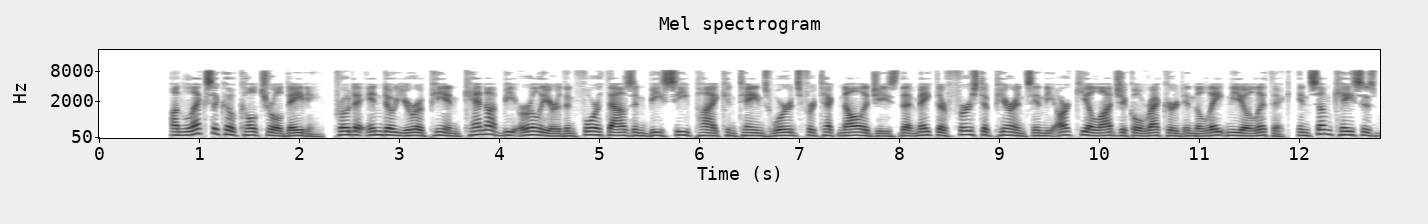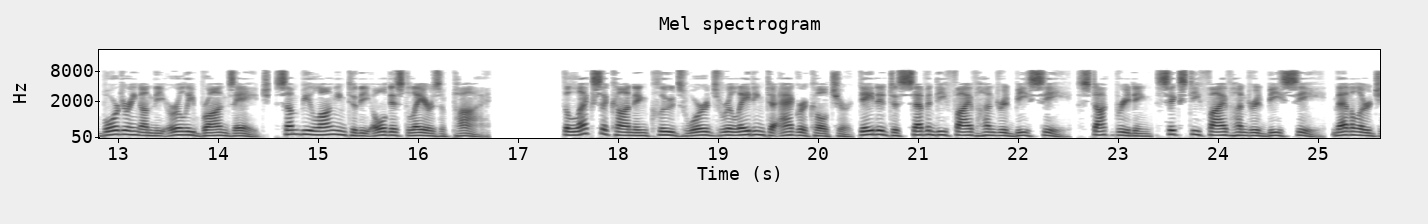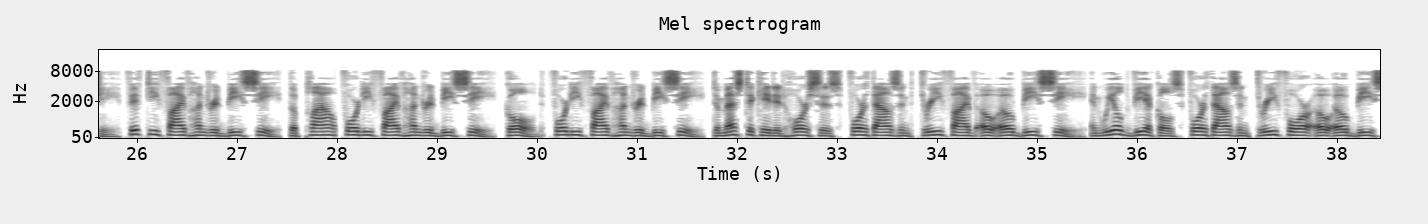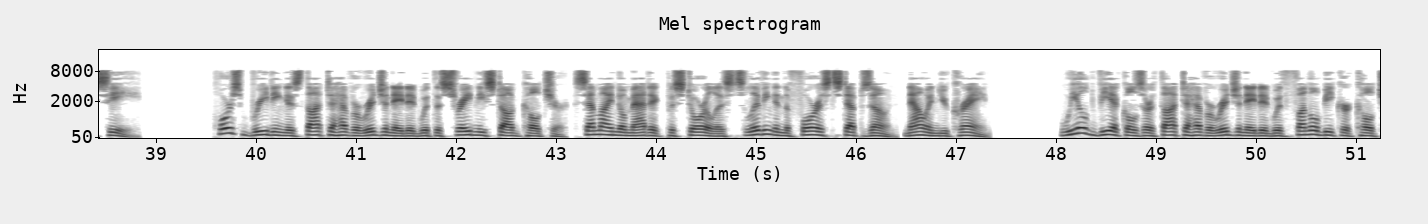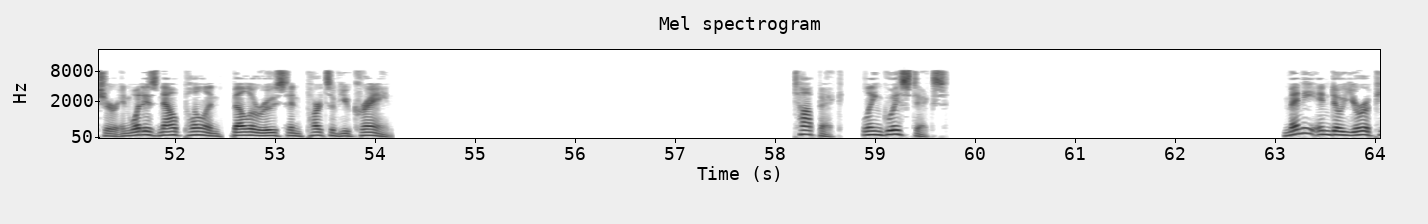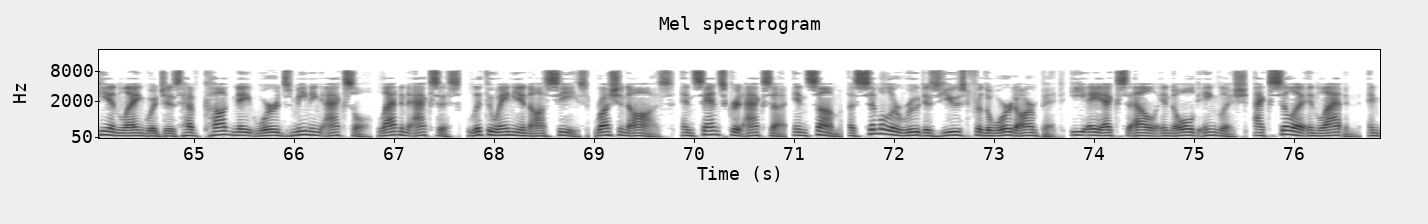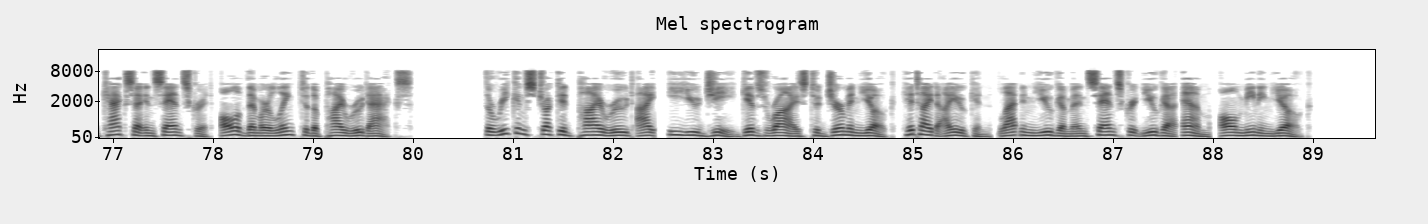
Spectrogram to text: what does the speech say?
On lexico-cultural dating, Proto-Indo-European cannot be earlier than 4000 BC. PIE contains words for technologies that make their first appearance in the archaeological record in the late Neolithic, in some cases bordering on the early Bronze Age, some belonging to the oldest layers of PIE. The lexicon includes words relating to agriculture dated to 7500 BC, stockbreeding 6500 BC, metallurgy 5500 BC, the plough 4500 BC, gold 4500 BC, domesticated horses 4000 3500 BC and wheeled vehicles 4000 3400 BC. Horse breeding is thought to have originated with the Sredny Stog culture, semi-nomadic pastoralists living in the forest steppe zone, now in Ukraine. Wheeled vehicles are thought to have originated with funnelbeaker culture in what is now Poland, Belarus and parts of Ukraine. Linguistics Many Indo-European languages have cognate words meaning axle, Latin axis, Lithuanian ausis, Russian aus, and Sanskrit axa. In some, a similar root is used for the word armpit, eaxl in Old English, axilla in Latin, and kaxa in Sanskrit, all of them are linked to the PIE root ax. The reconstructed PIE root i, eug gives rise to German yoke, Hittite ayukan, Latin yugam and Sanskrit yuga m, all meaning yoke.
